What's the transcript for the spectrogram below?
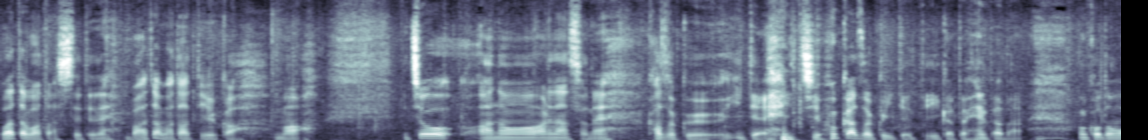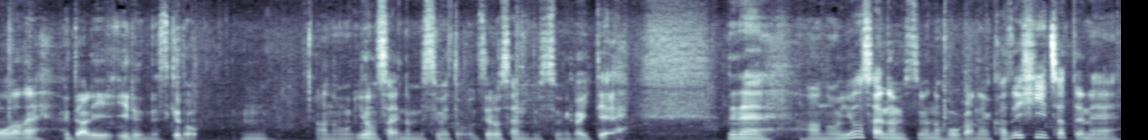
バタバタしててねバタバタっていうかまあ一応あのー、あれなんですよね。家族いて 一応家族いてって言い方変だな。子供がね2人いるんですけど、うん、あの4歳の娘と0歳の娘がいて。でねあの4歳の娘の方がね風邪ひいちゃってね。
